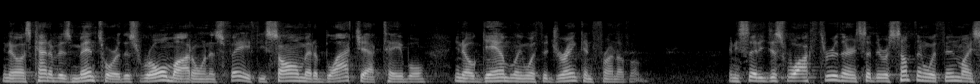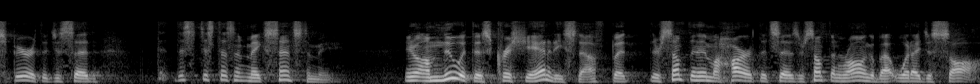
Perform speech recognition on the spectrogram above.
you know, as kind of his mentor, this role model in his faith. He saw him at a blackjack table, you know, gambling with a drink in front of him. And he said he just walked through there and said, There was something within my spirit that just said, This just doesn't make sense to me. You know, I'm new at this Christianity stuff, but there's something in my heart that says there's something wrong about what I just saw.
